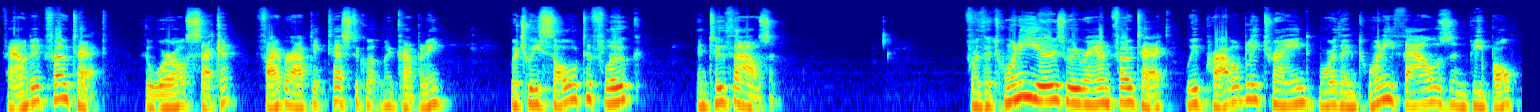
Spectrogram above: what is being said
founded Fotec, the world's second fiber optic test equipment company, which we sold to Fluke in 2000. For the 20 years we ran Fotec, we probably trained more than 20,000 people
